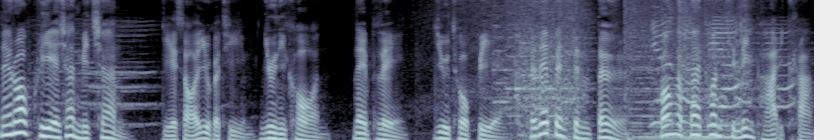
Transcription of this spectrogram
ในรอบ Creation Mission เยซออยู่กับทีม Unicorn ในเพลง ยูโทเปียและได้เป็นเซนเตอร์พร้อมกับได้ท่อนคิลลิ่งพาอีกครั้ง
